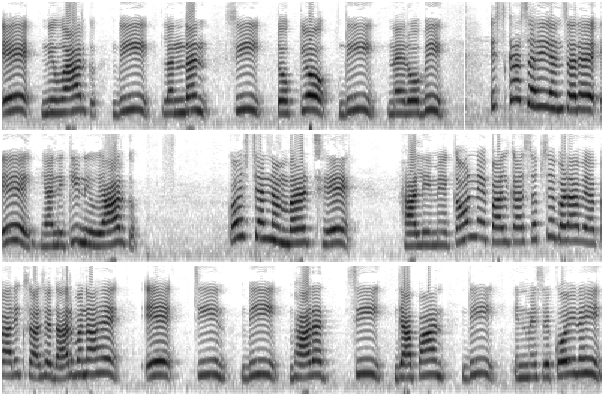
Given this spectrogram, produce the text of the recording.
A, New York, B, London, C, Tokyo, D, Nairobi. इसका सही आंसर है ए, यानी कि न्यूयॉर्क। क्वेश्चन नंबर छ। हाल ही में कौन नेपाल का सबसे बड़ा व्यापारिक साझेदार बना है? ए, चीन, B, Bharat. C, Japan, D, इनमें से कोई नहीं।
